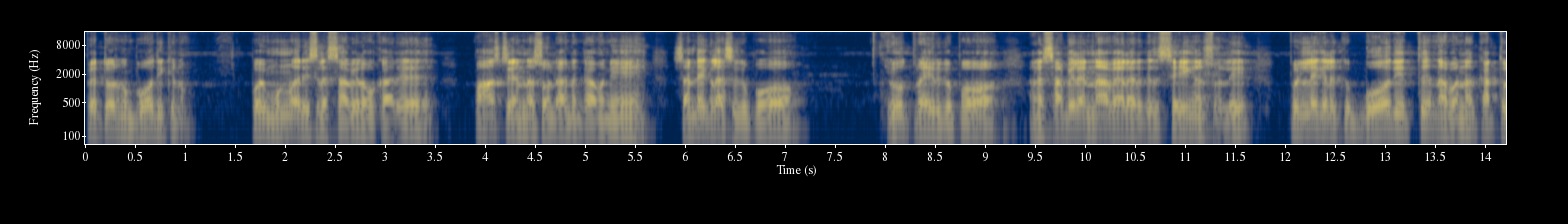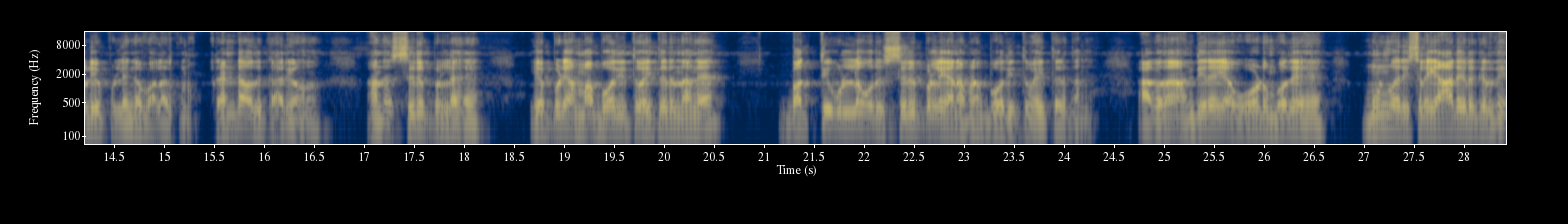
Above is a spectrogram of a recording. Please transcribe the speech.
பெற்றோருக்கும் போதிக்கணும். போய் முன் வரிசையில் சபையில் உட்காரு. பாஸ்டர் என்ன சொல்கிறாருன்னு கவனி. சண்டே கிளாஸுக்கு போ. யூத் ப்ரேயருக்கு போ. அங்கே சபையில் என்ன வேலை இருக்குது செய்யுங்கன்னு சொல்லி பிள்ளைகளுக்கு போதித்து என்ன பண்ணால் பிள்ளைங்க வளர்க்கணும். ரெண்டாவது காரியம் அந்த சிறு பிள்ளை எப்படி அம்மா போதித்து வைத்திருந்தாங்க? பக்தி உள்ள ஒரு சிறு பிள்ளையாக நம்ம போதித்து வைத்திருந்தாங்க. ஆக தான் அந்திரையா ஓடும்போதே முன் வரிசையில் யார் இருக்கிறது?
